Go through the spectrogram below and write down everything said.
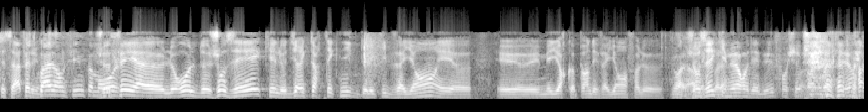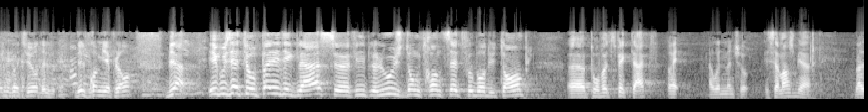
C'est ça. Faites quoi dans le film comme Je rôle fais euh, le rôle de José, qui est le directeur technique de l'équipe Vaillant et, euh, et, meilleur copain des Vaillants. Enfin, le Voilà. José Voilà. qui meurt au début, fauché par une voiture. par une voiture dès le, dès le premier plan. Bien. Et vous êtes au Palais des Glaces, euh, Philippe Lelouch, donc 37 Faubourg du Temple, euh, pour votre spectacle. Ouais, à One Man Show. Et ça marche bien. Bah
